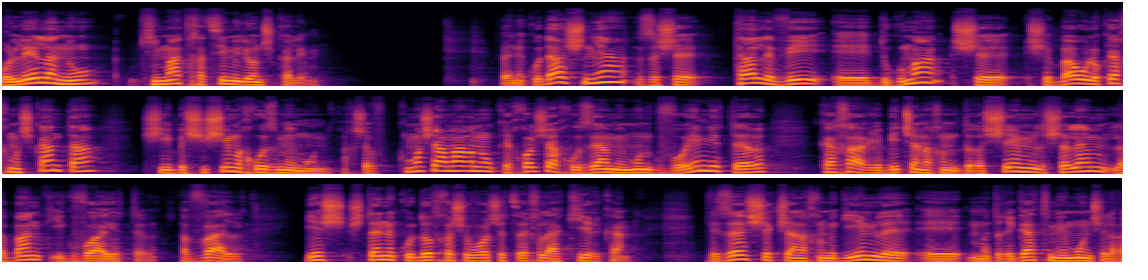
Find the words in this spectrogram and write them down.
עולה לנו כמעט חצי מיליון שקלים. והנקודה השנייה זה שטל הביא אה, דוגמה ש, שבה הוא לוקח משכנתה שהיא ב-60% מימון. עכשיו, כמו שאמרנו, ככל שאחוזי המימון גבוהים יותר, ככה הריבית שאנחנו נדרשים לשלם לבנק היא גבוהה יותר. אבל יש שתי נקודות חשובות שצריך להכיר כאן. וזה שכשאנחנו מגיעים למדרגת מימון של 45%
